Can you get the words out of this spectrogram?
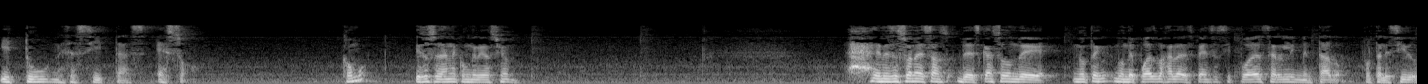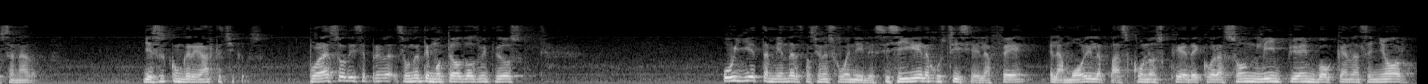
Y tú necesitas eso. ¿Cómo? Eso se da en la congregación. En esa zona de descanso donde, no donde puedas bajar las despensas y puedas ser alimentado, fortalecido, sanado. Y eso es congregarte, chicos. Por eso dice 2 Timoteo 2.22, huye también de las pasiones juveniles y sigue la justicia y la fe, el amor y la paz con los que de corazón limpio invocan al Señor.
